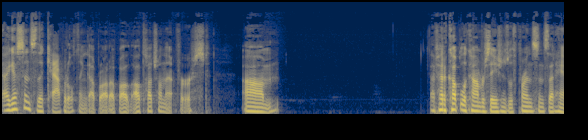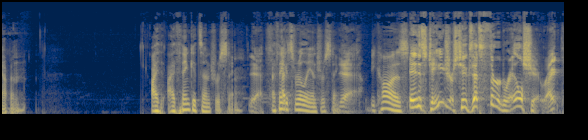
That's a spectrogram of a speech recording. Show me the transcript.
I guess since the capital thing got brought up, I'll, I'll touch on that first. Um, I've had a couple of conversations with friends since that happened. I I think it's interesting. Yeah. I think it's really interesting. Yeah. because And it's dangerous too, because that's third rail shit, right?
